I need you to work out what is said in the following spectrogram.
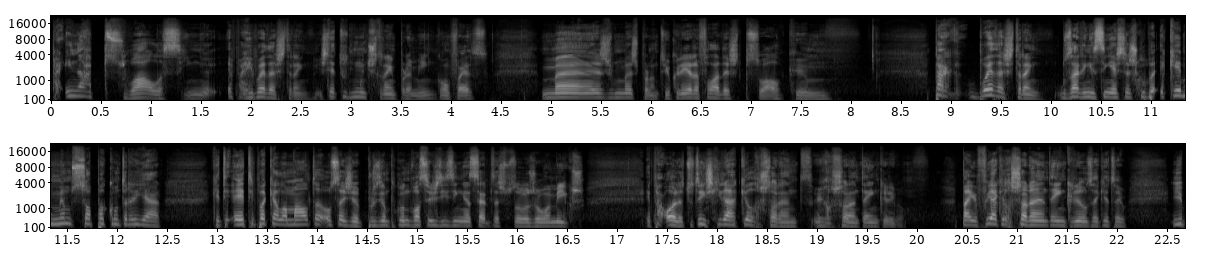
Pá, ainda há pessoal assim. Epá, é bem estranho. Isto é tudo muito estranho para mim, confesso. Mas, mas pronto, eu queria era falar deste pessoal que. Pá, boeda estranho usarem assim esta desculpa, é que é mesmo só para contrariar. É, é tipo aquela malta, ou seja, por exemplo, quando vocês dizem a certas pessoas ou amigos: Epá, olha, tu tens que ir àquele restaurante, e o restaurante é incrível pá, eu fui àquele restaurante, é incrível, não sei o que, e,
